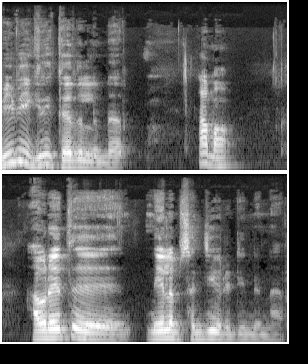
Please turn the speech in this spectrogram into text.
விவி கிரி தேர்தல் நின்றார் ஆமா. அவர் எடுத்து நீலம் சஞ்சீவ் ரெட்டி நின்னார்.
